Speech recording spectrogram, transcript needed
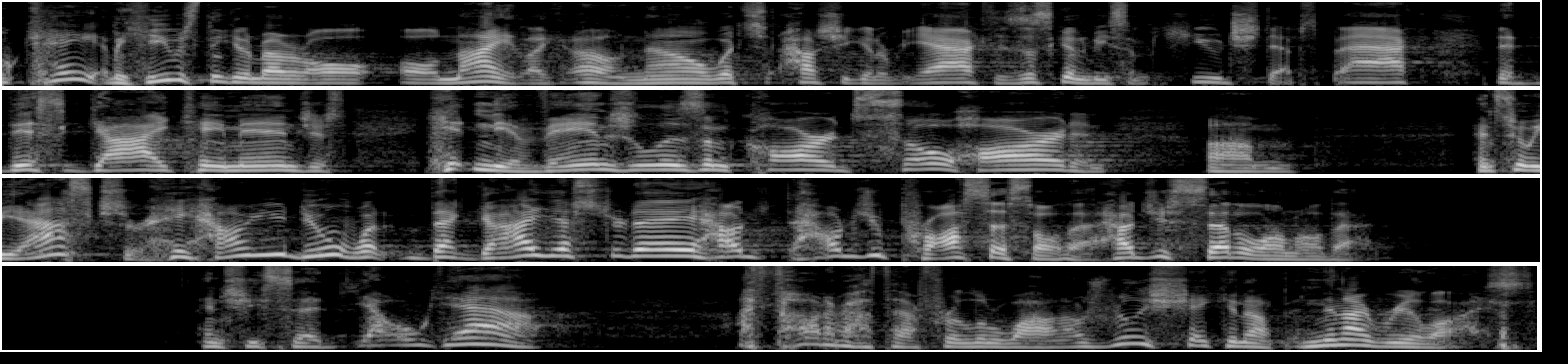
okay. I mean, he was thinking about it all, all night, like, oh no, what's, how's she gonna react? Is this gonna be some huge steps back? That this guy came in just hitting the evangelism card so hard. And, um, and so he asks her, hey, how are you doing? What, that guy yesterday, how, how did you process all that? How'd you settle on all that? And she said, yeah, oh yeah. I thought about that for a little while and I was really shaken up. And then I realized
